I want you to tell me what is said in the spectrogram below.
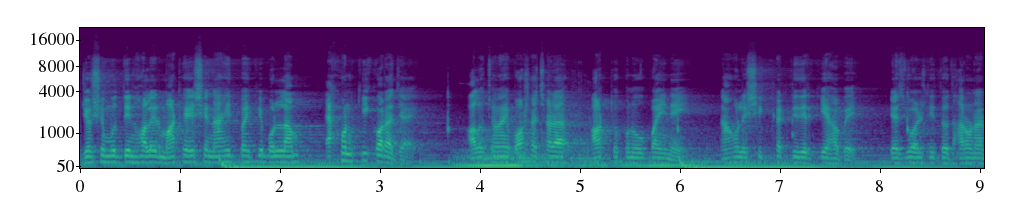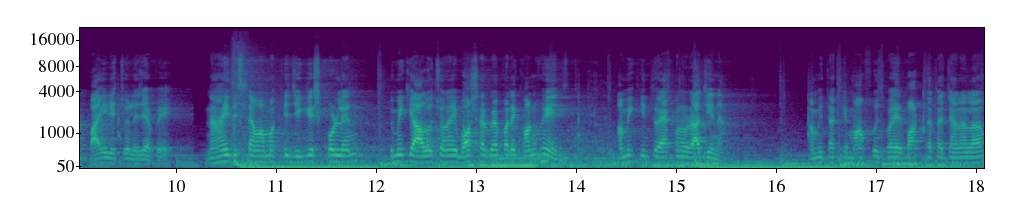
জসিমুদ্দিন হলের মাঠে এসে নাহিদ ভাইকে বললাম, এখন কি করা যায়? আলোচনায় বসা ছাড়া আর তো কোনো উপায় নেই। না হলে শিক্ষার্থীদের কি হবে? ক্যাজুয়ালিটি তো ধারণার বাইরে চলে যাবে। নাহিদ ইসলাম আমাকে জিজ্ঞেস করলেন, তুমি কি আলোচনায় বসার ব্যাপারে কনভেন্স আমি কিন্তু এখনও রাজি না। আমি তাকে মাহফুজ ভাইয়ের বার্তাটা জানালাম।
